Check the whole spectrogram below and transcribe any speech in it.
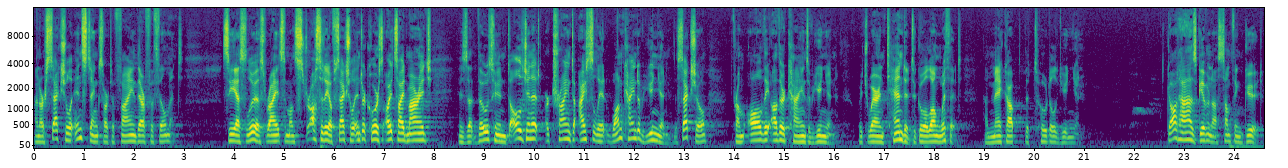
and our sexual instincts are to find their fulfillment. C.S. Lewis writes The monstrosity of sexual intercourse outside marriage is that those who indulge in it are trying to isolate one kind of union, the sexual, from all the other kinds of union, which were intended to go along with it and make up the total union. God has given us something good,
